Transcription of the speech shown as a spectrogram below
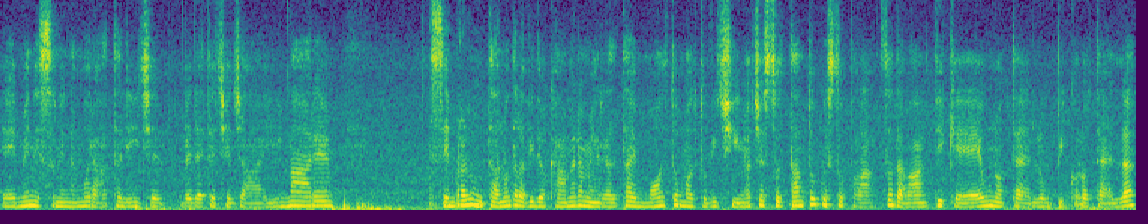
e me ne sono innamorata lì vedete c'è già il mare Sembra lontano dalla videocamera, ma in realtà è molto molto vicino. C'è soltanto questo palazzo davanti che è un hotel, un piccolo hotel,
